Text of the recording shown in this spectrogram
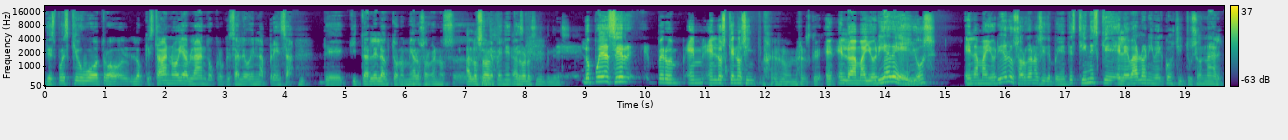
después que hubo otro, lo que estaban hoy hablando, creo que sale hoy en la prensa, de quitarle la autonomía a los órganos, eh, a los independientes. Órganos independientes. Eh, lo puede hacer, pero en, en, los que nos... No, no en, en, la mayoría de ellos, en la mayoría de los órganos independientes, tienes que elevarlo a nivel constitucional.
